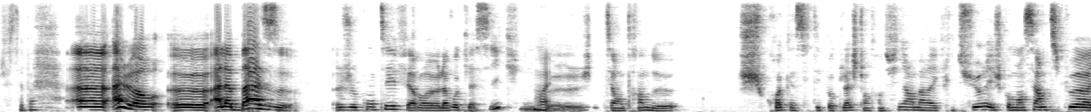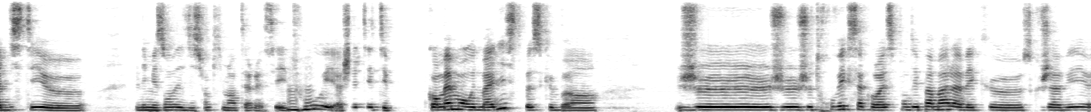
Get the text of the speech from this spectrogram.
je sais pas. Euh, alors, euh, à la base, je comptais faire la voie classique. J'étais en train de, je crois qu'à cette époque-là, j'étais en train de finir ma réécriture et je commençais un petit peu à lister les maisons d'édition qui m'intéressaient et mhm. tout. Et Hachette était quand même en haut de ma liste parce que ben je, je, trouvais que ça correspondait pas mal avec ce que j'avais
